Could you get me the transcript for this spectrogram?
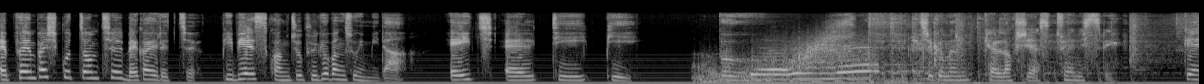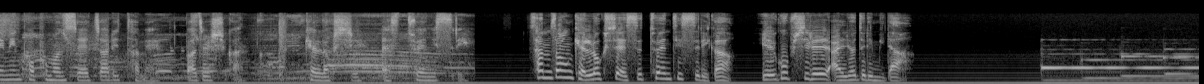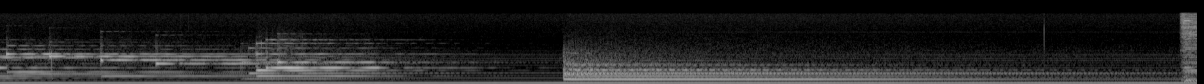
FM 89.7MHz BBS 광주 불교 방송입니다. HLTB 부. 지금은 갤럭시 S23 게이밍 퍼포먼스의 짜릿함에 빠질 시간. 갤럭시 S23 삼성 갤럭시 S23가 7시를 알려드립니다.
